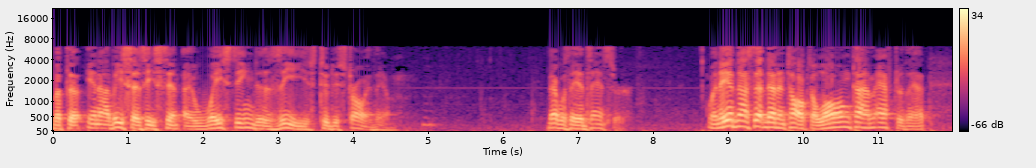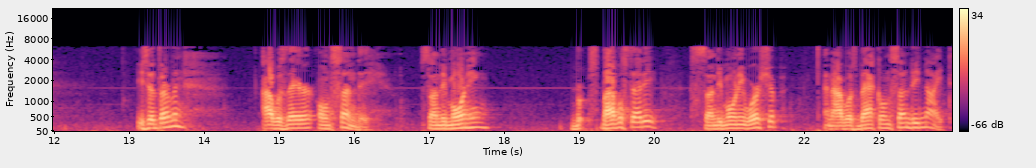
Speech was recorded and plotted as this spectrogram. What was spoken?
But the NIV says he sent a wasting disease to destroy them. That was Ed's answer. When Ed and I sat down and talked a long time after that, he said, Thurman, I was there on Sunday. Sunday morning, Bible study, Sunday morning worship, and I was back on Sunday night.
